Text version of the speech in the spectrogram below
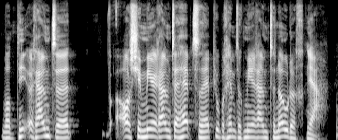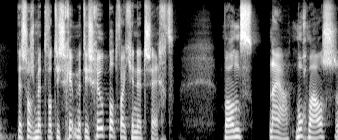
Want die ruimte, als je meer ruimte hebt, dan heb je op een gegeven moment ook meer ruimte nodig. ja, Net zoals met, wat die, met die schildpad wat je net zegt. Want, nou ja, nogmaals,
